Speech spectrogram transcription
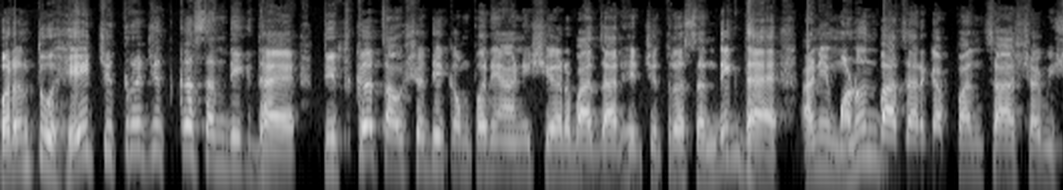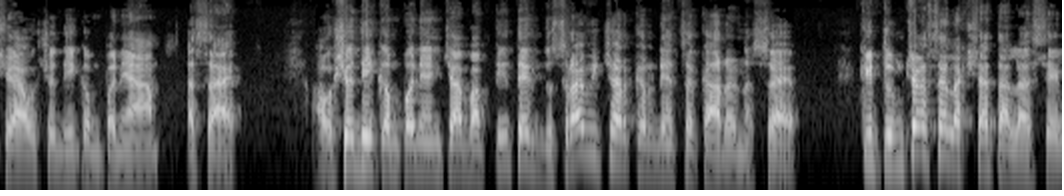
परंतु हे चित्र जितकं संदिग्ध आहे तितकंच औषधी कंपन्या आणि शेअर बाजार हे चित्र संदिग्ध आहे आणि म्हणून बाजार गप्पांचा अशा विषय औषधी कंपन्या असा आहे. औषधी कंपन्यांच्या बाबतीत एक दुसरा विचार करण्याचं कारण असं आहे की तुमच्या असं लक्षात आलं असेल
